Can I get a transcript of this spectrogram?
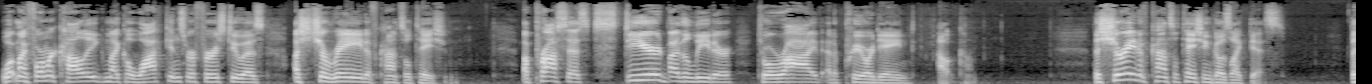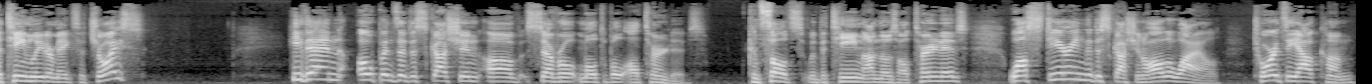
what my former colleague Michael Watkins refers to as a charade of consultation, a process steered by the leader to arrive at a preordained outcome. The charade of consultation goes like this The team leader makes a choice. He then opens a discussion of several multiple alternatives, consults with the team on those alternatives, while steering the discussion all the while towards the outcome,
